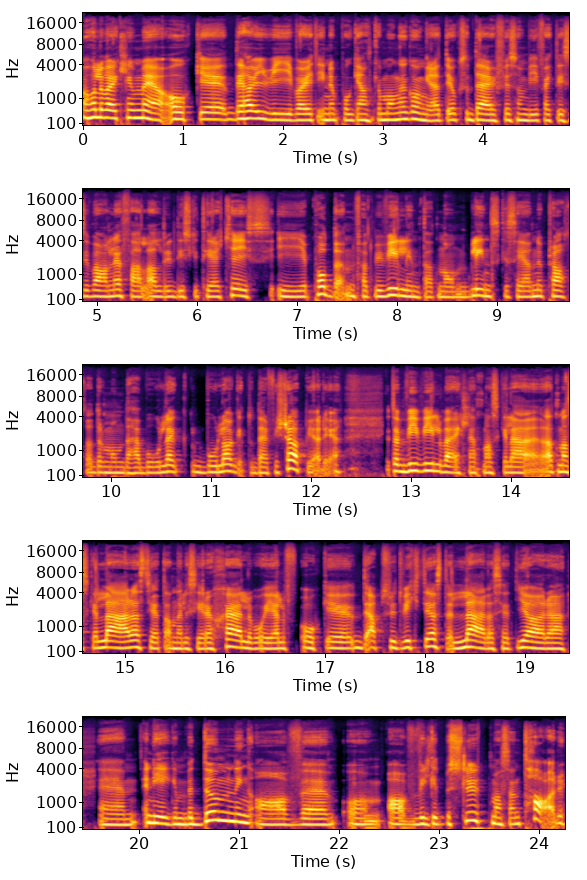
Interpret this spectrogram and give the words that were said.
Jag håller verkligen med och eh, det har ju vi varit inne på ganska många gånger, att det är också därför som vi faktiskt i vanliga fall aldrig diskuterar case i podden, för att vi vill inte att någon blind ska säga nu pratade de om det här bolag, bolaget och därför köper jag det. Utan vi vill verkligen att man ska, lära, att man ska lära sig att analysera själv och, och eh, det absolut viktigaste, lära sig att göra eh, en egen bedömning av, eh, av vilket beslut man sen tar.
